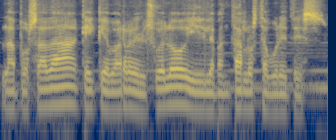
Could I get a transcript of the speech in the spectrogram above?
la posada, que hay que barrer el suelo y levantar los taburetes.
